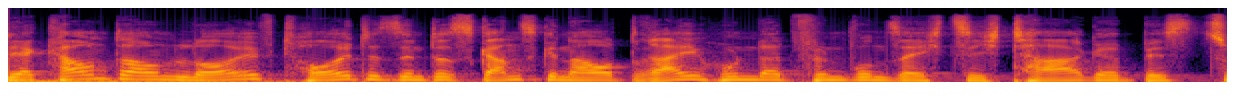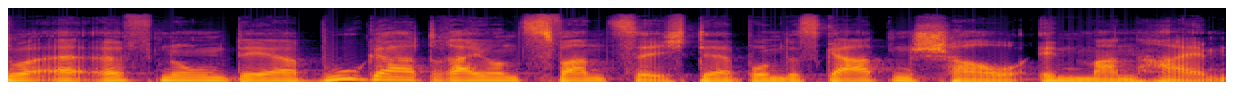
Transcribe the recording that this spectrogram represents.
Der Countdown läuft. Heute sind es ganz genau 365 Tage bis zur Eröffnung der Buga 23, der Bundesgartenschau in Mannheim.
